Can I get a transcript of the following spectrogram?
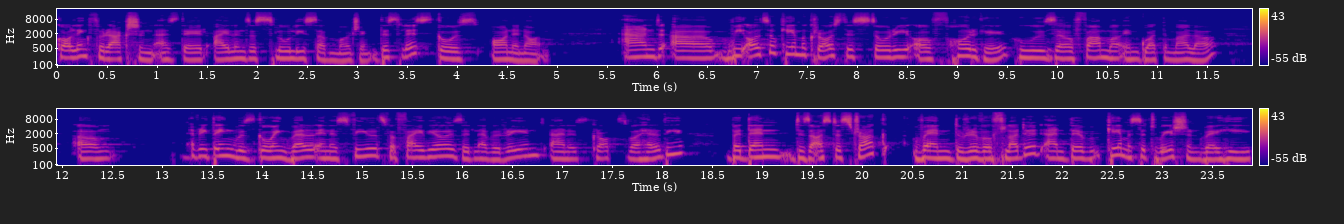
calling for action as their islands are slowly submerging. This list goes on and on. And uh, we also came across this story of Jorge, who is a farmer in Guatemala. Um, everything was going well in his fields for five years. It never rained and his crops were healthy. But then disaster struck when the river flooded and there came a situation where he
